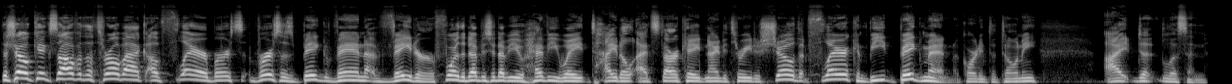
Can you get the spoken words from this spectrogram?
The show kicks off with a throwback of Flair versus Big Van Vader for the WCW heavyweight title at Starcade 93 to show that Flair can beat big men, according to Tony. I d- listen.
